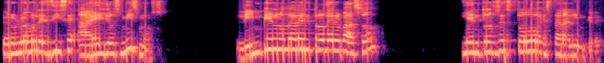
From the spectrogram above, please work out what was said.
Pero luego les dice a ellos mismos, limpienlo de adentro del vaso y entonces todo estará limpio.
